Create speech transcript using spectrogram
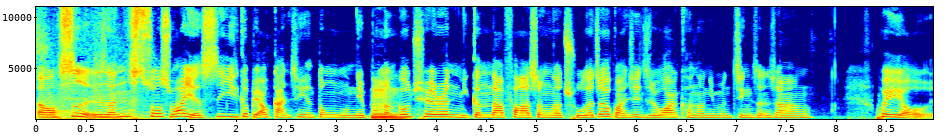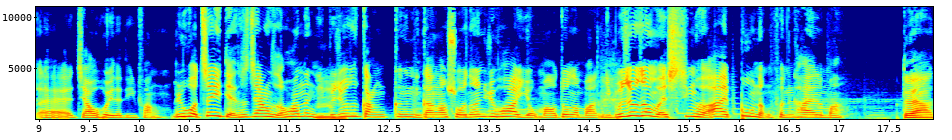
哦，是人，说实话，也是一个比较感性的动物，你不能够确认你跟他发生了除了这个关系之外，可能你们精神上。会有呃交汇的地方。如果这一点是这样子的话，那你不就是刚跟你刚刚说的那句话有矛盾了吗？你不就认为性和爱不能分开了吗？对啊，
